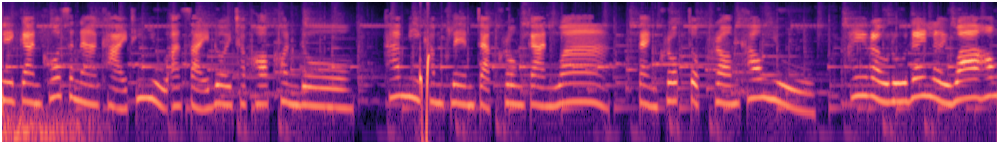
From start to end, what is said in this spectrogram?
ในการโฆษณาขายที่อยู่อาศัยโดยเฉพาะคอนโด มีคำเคลมจากโครงการว่า แต่งครบจบพร้อมเข้าอยู่ ให้เรารู้ได้เลยว่าห้อง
